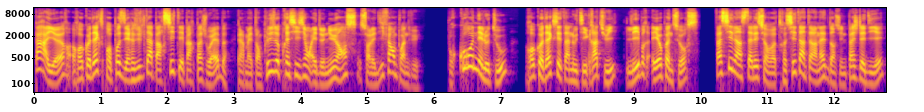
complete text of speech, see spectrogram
Par ailleurs, Rocodex propose des résultats par site et par page web, permettant plus de précision et de nuances sur les différents points de vue. Pour couronner le tout, Rocodex est un outil gratuit, libre et open source, facile à installer sur votre site internet dans une page dédiée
